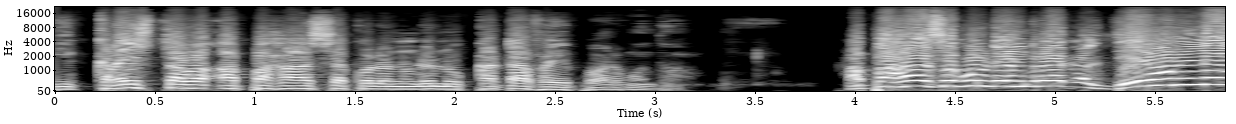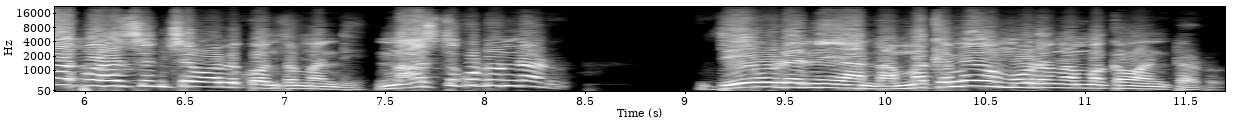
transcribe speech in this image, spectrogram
ఈ క్రైస్తవ అపహాసకుల నుండి నువ్వు కట్ ఆఫ్ అయిపోవాలి ముందు. అపహాసకులు రెండు రకాలు దేవుణ్ణే అపహసించే వాళ్ళు కొంతమంది. నాస్తికుడు ఉన్నాడు. దేవుడనే ఆ నమ్మకమే మూఢనమ్మకం అంటాడు.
